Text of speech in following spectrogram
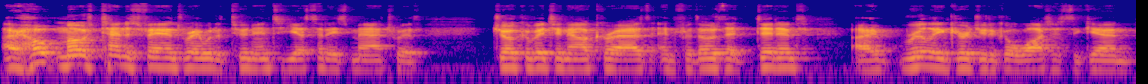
I hope most tennis fans were able to tune into yesterday's match with Djokovic and Alcaraz. And for those that didn't, I really encourage you to go watch this again.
